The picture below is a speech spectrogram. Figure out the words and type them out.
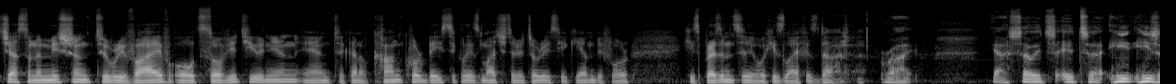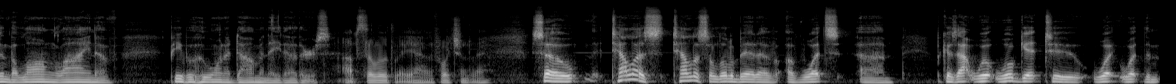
just on a mission to revive old Soviet Union and to kind of conquer basically as much territory as he can before his presidency or his life is done. Right. Yeah. So it's it's uh, he he's in the long line of people who want to dominate others. Absolutely, yeah. Unfortunately. So tell us tell us a little bit of of what's um, because I, we'll we'll get to what what the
